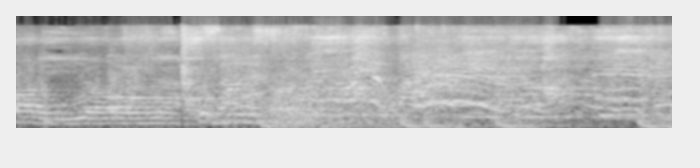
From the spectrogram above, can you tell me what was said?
Hey y'all, it's T. I'm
